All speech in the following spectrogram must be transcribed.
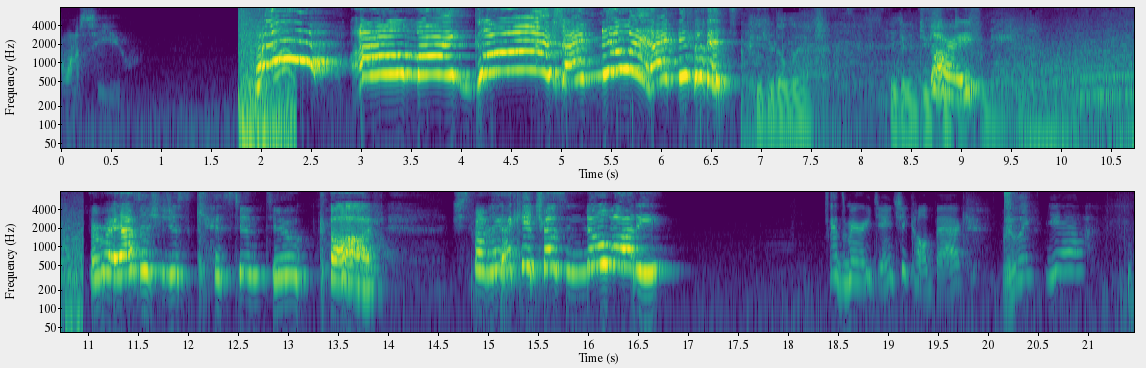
I want to see you. Oh my gosh! I knew it! I knew it! Peter to live. You're gonna do Sorry. something for me. And right after she just kissed him too. Gosh. She's probably like, I can't trust nobody. It's Mary Jane. She called back. Really? Yeah.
